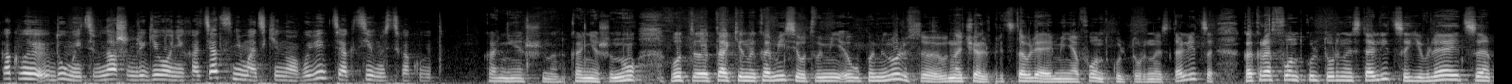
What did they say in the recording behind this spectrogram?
как вы думаете, в нашем регионе хотят снимать кино? Вы видите активность какую-то? Конечно, конечно. Ну, вот э, та кинокомиссия, вот вы меня упомянули в начале, представляя меня, фонд «Культурная столица». Как раз фонд «Культурная столица» является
